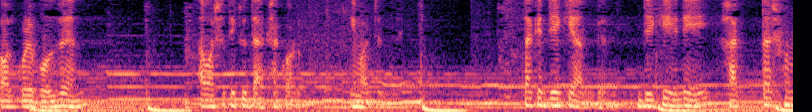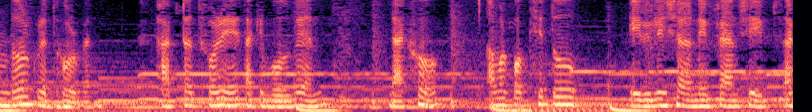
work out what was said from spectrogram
কল করে বলবেন, আমার সাথে একটু দেখা করো ইমার্জেন্সি তাকে ডেকে আনবেন। ডেকে এনে হাতটা সুন্দর করে ধরবেন। হাতটা ধরে তাকে বলবেন, দেখো, আমার পক্ষে তো এই রিলেশন এই ফ্রেন্ডশিপ আর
